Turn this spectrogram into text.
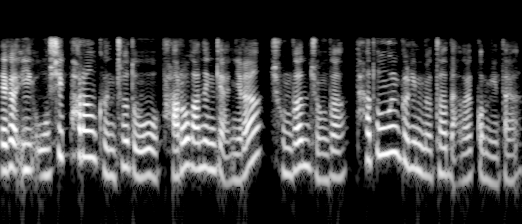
제가 이 58원 근처도 바로 가는 게 아니라 중간중간 파동을 그리면서 나갈 겁니다.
